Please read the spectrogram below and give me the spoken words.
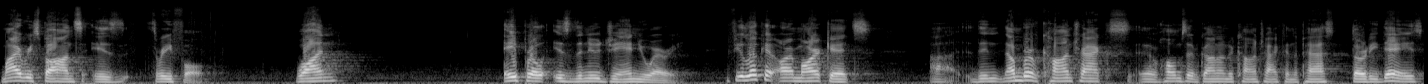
My response is threefold. One, April is the new January. If you look at our markets, uh, the number of contracts of homes that have gone under contract in the past 30 days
